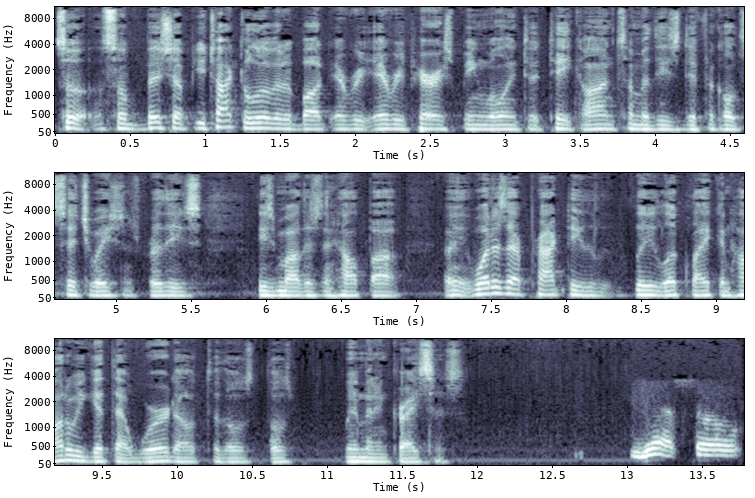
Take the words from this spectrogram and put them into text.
So, so Bishop, you talked a little bit about every every parish being willing to take on some of these difficult situations for these these mothers and help out. I mean, what does that practically look like, and how do we get that word out to those those women in crisis? Yeah, so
